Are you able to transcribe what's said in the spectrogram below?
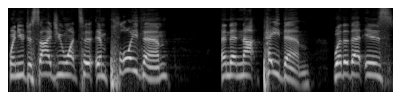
when you decide you want to employ them and then not pay them, whether that is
